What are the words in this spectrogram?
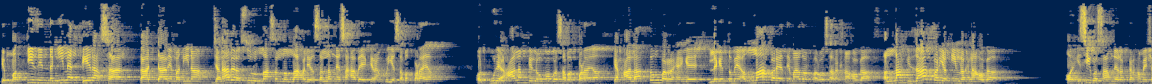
کہ مکی زندگی میں تیرہ سال تاجدار مدینہ جناب رسول اللہ صلی اللہ علیہ وسلم نے صحابہ کرام کو یہ سبق پڑھایا اور پورے عالم کے لوگوں کو سبق پڑھایا کہ حالات تم پر رہیں گے، لیکن تمہیں اللہ پر اعتماد اور بھروسہ رکھنا ہوگا، اللہ کی ذات پر یقین رکھنا ہوگا۔ اور اسی کو سامنے رکھ کر ہمیشہ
